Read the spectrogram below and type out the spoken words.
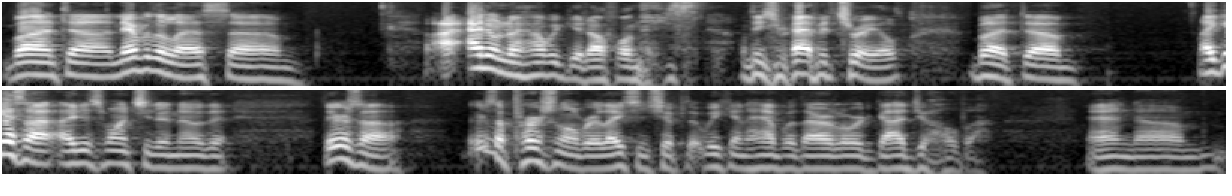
But uh, nevertheless, um, I, I, don't know how we get off on these on these rabbit trails, but um, I guess I, I, just want you to know that there's a there's a personal relationship that we can have with our Lord God Jehovah, and um,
